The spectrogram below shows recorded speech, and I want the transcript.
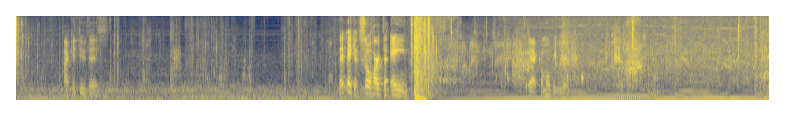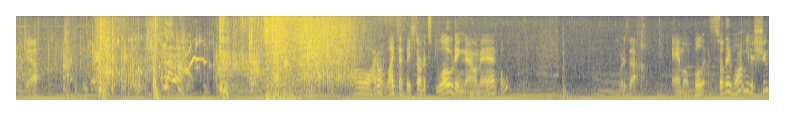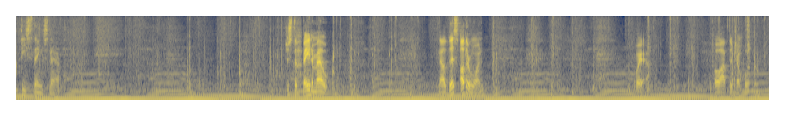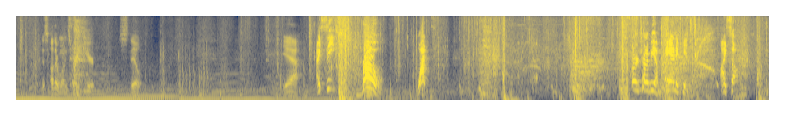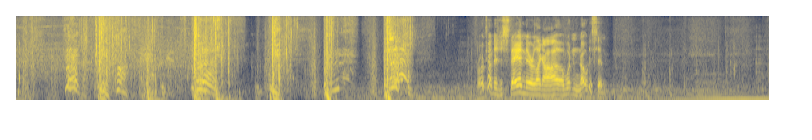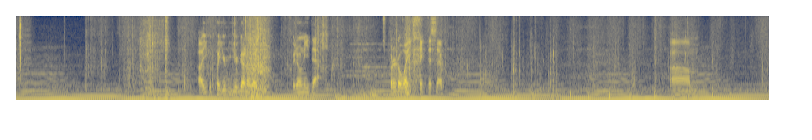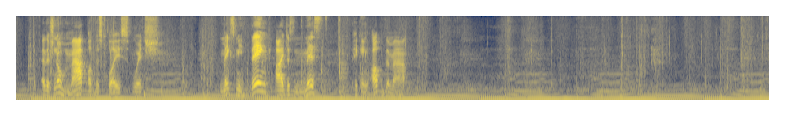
I could do this. They make it so hard to aim. Yeah, come over here. Yeah. Oh, I don't like that they start exploding now, man. Oh. What is that? Ammo, bullets. So they want me to shoot these things now. Just to bait him out. Now this other one. Oh yeah. Oh, I have to jump over. This other one's right here. Still. Yeah. I see! Bro! What? Or trying to be a mannequin. I saw... to just stand there like I, I wouldn't notice him. Uh, you can put your, your gun away, dude. We don't need that. Just put it away. Take this out. Um, and there's no map of this place, which makes me think I just missed picking up the map.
